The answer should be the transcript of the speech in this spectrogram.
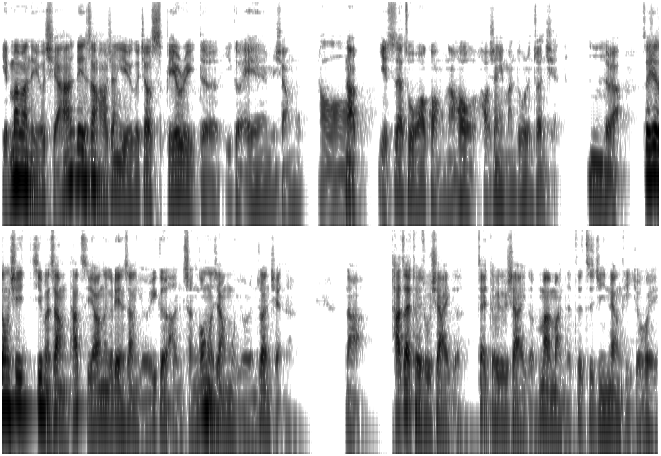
也慢慢的有起来。它链上好像也有一个叫 Spirit 的一个 AM 项目，哦，那也是在做挖矿，然后好像也蛮多人赚钱的，嗯对啊，这些东西基本上它只要那个链上有一个很成功的项目，有人赚钱的，那它再推出下一个，再推出下一个，慢慢的这资金量体就会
